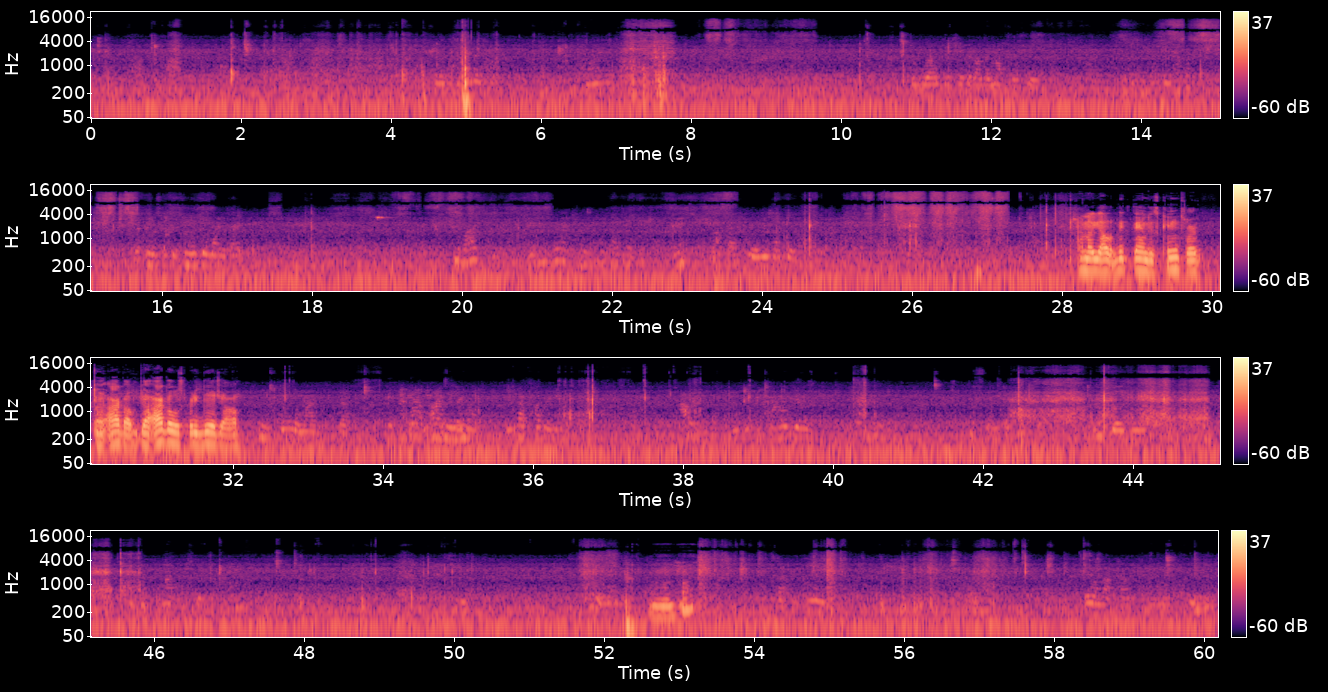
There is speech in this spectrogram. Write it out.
I know y'all a big fan of this Kingsford and Argo. The Argo was pretty good, y'all. Mm-hmm.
